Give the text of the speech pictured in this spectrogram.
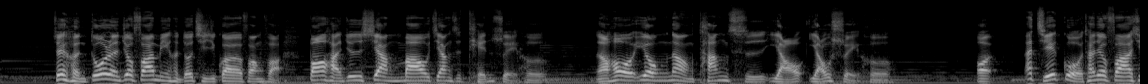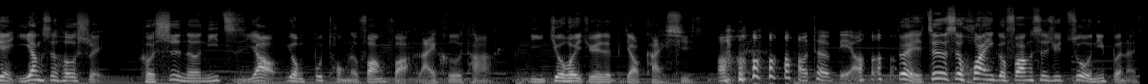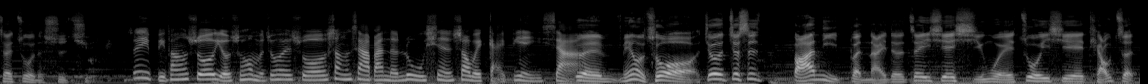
所以很多人就发明很多奇奇怪怪的方法，包含就是像猫这样子舔水喝，然后用那种汤匙舀舀水喝。哦，那结果他就发现一样是喝水，可是呢，你只要用不同的方法来喝它。你就会觉得比较开心哦，好特别哦。对，这个是换一个方式去做你本来在做的事情。所以，比方说，有时候我们就会说，上下班的路线稍微改变一下。对，没有错，就就是把你本来的这一些行为做一些调整。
